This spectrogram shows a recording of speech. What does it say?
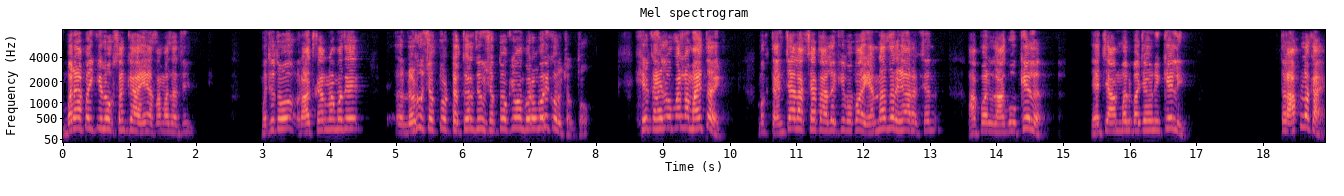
बऱ्यापैकी लोकसंख्या आहे या समाजाची. म्हणजे तो राजकारणामध्ये लढू शकतो टक्कर देऊ शकतो किंवा बरोबरी करू शकतो. हे काही लोकांना माहीत आहे. मग त्यांच्या लक्षात आलं की बाबा यांना जर हे आरक्षण आपण लागू केलं याची अंमलबजावणी केली तर आपलं काय?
